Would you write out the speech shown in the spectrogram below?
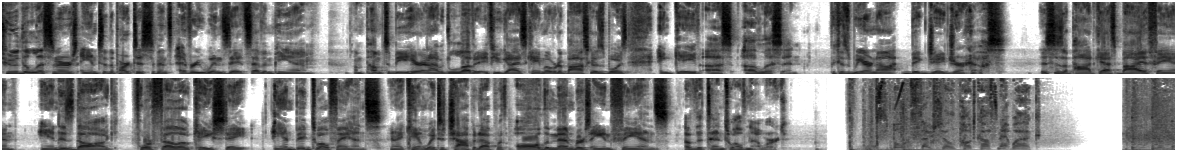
to the listeners and to the participants every Wednesday at 7 p.m. I'm pumped to be here, and I would love it if you guys came over to Bosco's Boys and gave us a listen because we are not Big J Journos. This is a podcast by a fan and his dog for fellow K State and Big 12 fans. And I can't wait to chop it up with all the members and fans of the 1012 network. Sports Social Podcast Network.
